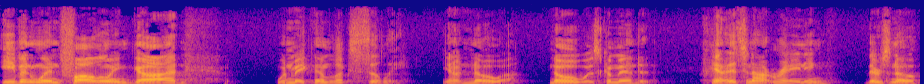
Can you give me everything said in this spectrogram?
even when following God would make them look silly. You know, Noah. Noah was commended. You know, it's not raining. There's no,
